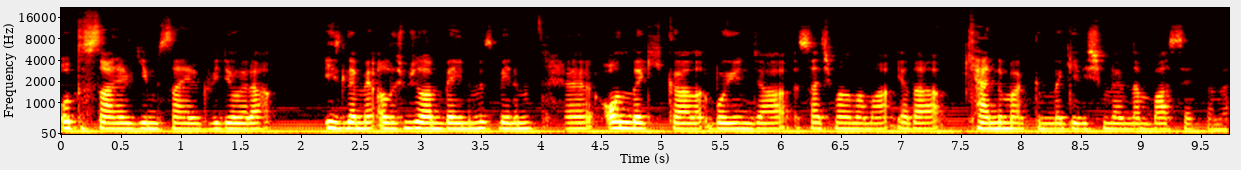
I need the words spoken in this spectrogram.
30 saniyelik, 20 saniyelik videolara izlemeye alışmış olan beynimiz benim e, 10 dakika boyunca saçmalamama ya da kendim hakkında gelişimlerimden bahsetmeme,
